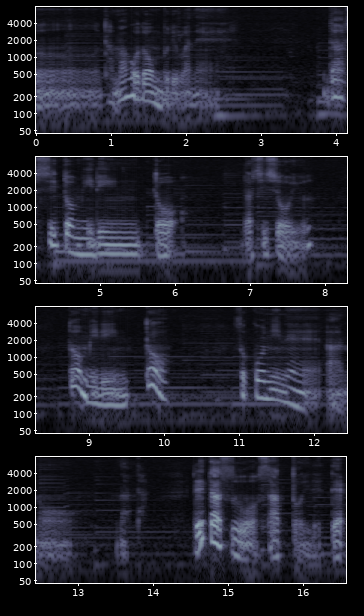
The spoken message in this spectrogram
うーん卵丼はねだしとみりんとだし醤油とみりんとそこにねあのなんだレタスをさっと入れて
